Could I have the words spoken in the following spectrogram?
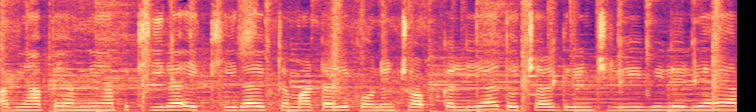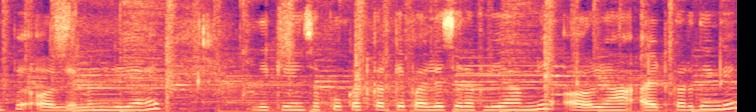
अब यहाँ पे हमने यहाँ पे खीरा, एक खीरा, एक टमाटर, एक ऑनियन चॉप कर लिया है। दो चार ग्रीन चिली भी ले लिया है यहाँ पे और लेमन लिया है। देखिए इन सबको कट करके पहले से रख लिया हमने और यहाँ ऐड कर देंगे।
